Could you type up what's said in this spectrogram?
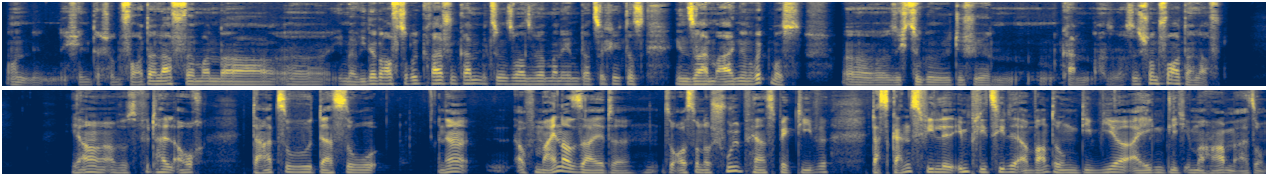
und ich finde das schon vorteilhaft, wenn man da äh, immer wieder darauf zurückgreifen kann, beziehungsweise wenn man eben tatsächlich das in seinem eigenen Rhythmus äh, sich zu Gemüte führen kann. Also das ist schon vorteilhaft. Ja, also es führt halt auch dazu, dass so ne, auf meiner Seite, so aus so einer Schulperspektive, dass ganz viele implizite Erwartungen, die wir eigentlich immer haben, also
